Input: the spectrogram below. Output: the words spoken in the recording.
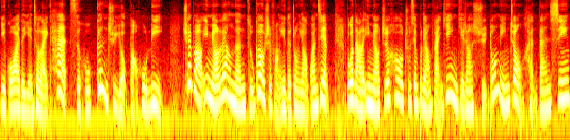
以国外的研究来看，似乎更具有保护力。确保疫苗量能足够是防疫的重要关键。不过打了疫苗之后出现不良反应，也让许多民众很担心。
